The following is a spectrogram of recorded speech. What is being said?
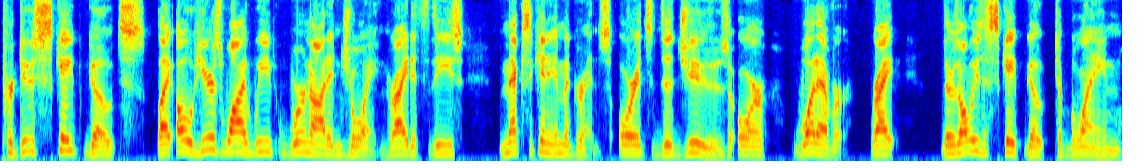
produce scapegoats, like, oh, here's why we we're not enjoying, right? It's these Mexican immigrants or it's the Jews or whatever, right? There's always a scapegoat to blame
